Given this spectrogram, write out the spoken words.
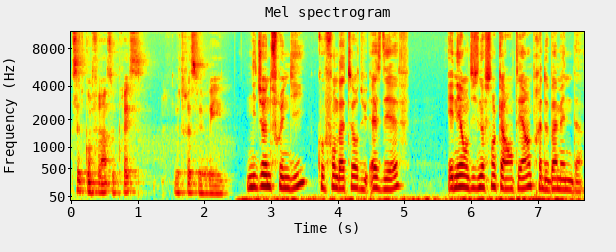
cette conférence de presse le 13 février. Ni John Frundi, cofondateur du SDF, est né en 1941 près de Bamenda.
